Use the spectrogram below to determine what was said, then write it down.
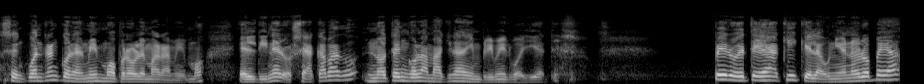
se encuentran con el mismo problema ahora mismo. El dinero se ha acabado, no tengo la máquina de imprimir billetes. Pero este aquí que la Unión Europea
